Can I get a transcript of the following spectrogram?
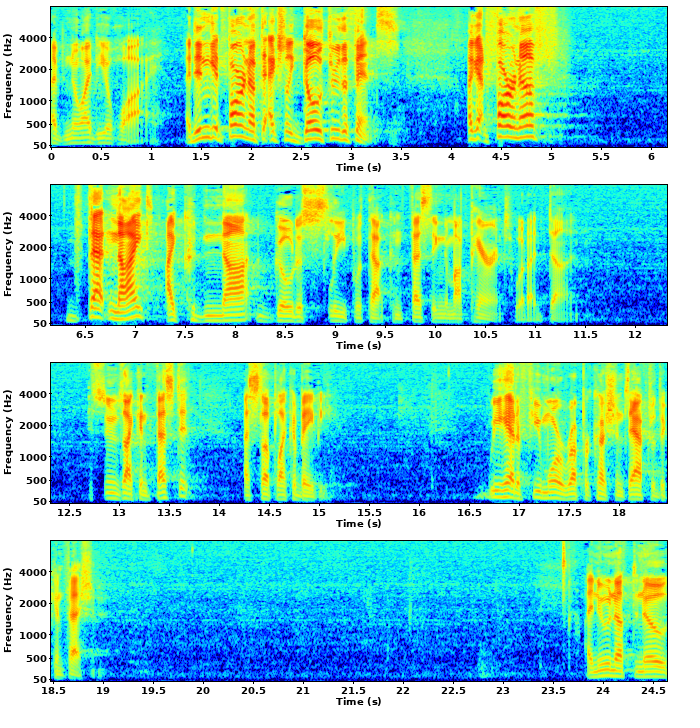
I have no idea why. I didn't get far enough to actually go through the fence. I got far enough. That night, I could not go to sleep without confessing to my parents what I'd done. As soon as I confessed it, I slept like a baby. We had a few more repercussions after the confession. I knew enough to know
